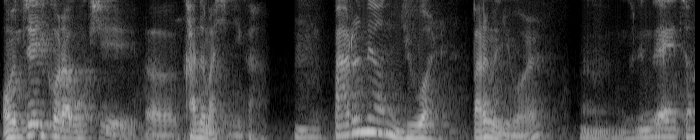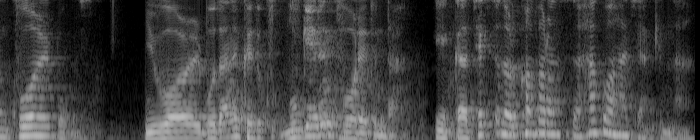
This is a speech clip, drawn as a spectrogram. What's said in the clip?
언제일 거라고 혹시 어, 가늠하십니까? 음, 빠르면 6월. 빠르면 6월. 음, 그런데 저는 9월 보고 있습니다. 6월보다는 그래도 구- 무게는 9월에 둔다. 그러니까 잭슨홀 컨퍼런스 하고 하지 않겠나.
